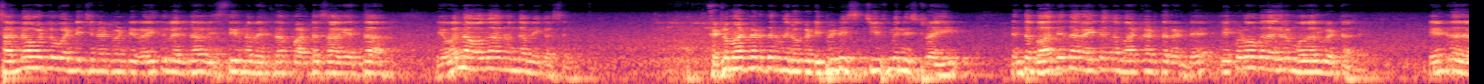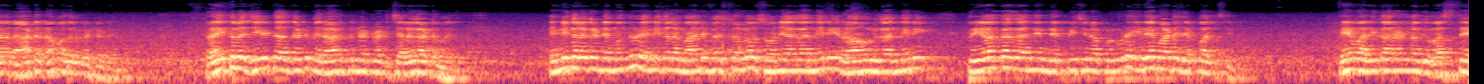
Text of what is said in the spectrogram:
సన్నవడ్లు పండించినటువంటి రైతులు ఎంత విస్తీర్ణం ఎంత పంట సాగు ఎంత? ఏమన్నా అవగాహన ఉందా మీకు అసలు? ఎట్లా మాట్లాడతారు మీరు? ఒక డిప్యూటీ చీఫ్ మినిస్టర్ అయ్యి ఎంత బాధ్యత రహితంగా మాట్లాడతారంటే ఎక్కడో ఒక దగ్గర మొదలు పెట్టాలి. ఏంటిది అది? ఏమైనా ఆటనా మొదలు పెట్టడం? రైతుల జీవితాలతో మీరు ఆడుతున్నటువంటి చెలగాటం అది. ఎన్నికల కంటే ముందు ఎన్నికల మేనిఫెస్టోలో సోనియా గాంధీని రాహుల్ గాంధీని ప్రియాంక గాంధీని తెప్పించినప్పుడు కూడా ఇదే మాట చెప్పాల్సింది. మేము అధికారంలోకి వస్తే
